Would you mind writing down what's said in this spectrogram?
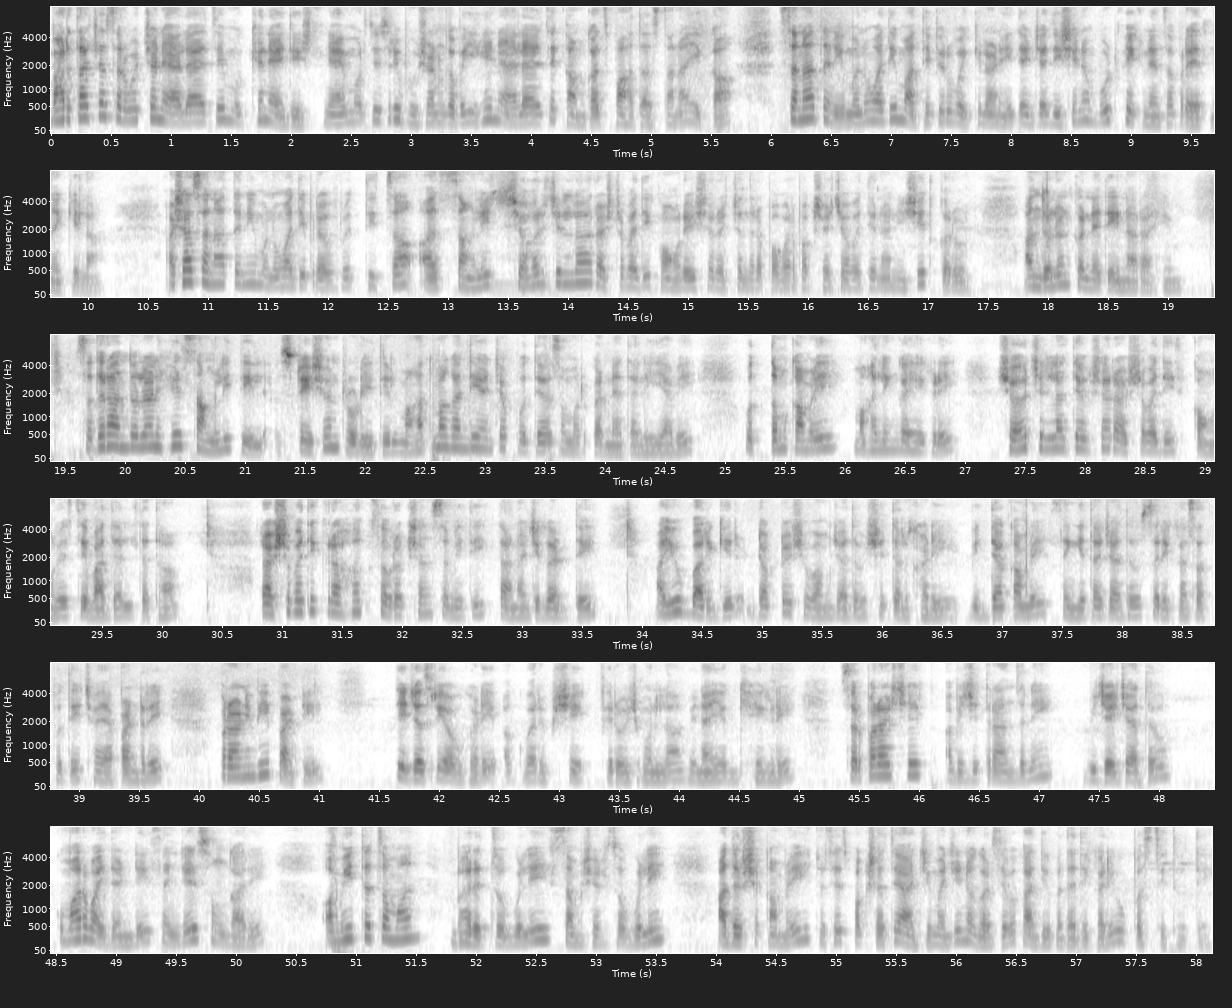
भारताच्या सर्वोच्च न्यायालयाचे मुख्य न्यायाधीश न्यायमूर्ती श्री भूषण गवई हे न्यायालयाचे कामकाज पाहत असताना एका सनातनी मनुवादी माथेफिरू वकिलाने त्यांच्या दिशेनं बूट फेकण्याचा प्रयत्न केला. अशा सनातनी मनोवादी प्रवृत्तीचा आज सांगली शहर जिल्हा राष्ट्रवादी काँग्रेस शरदचंद्र पवार पक्षाच्या वतीनं निषेध करून आंदोलन करण्यात येणार आहे. सदर आंदोलन हे सांगलीतील स्टेशन रोड येथील महात्मा गांधी यांच्या पुतळ्यासमोर करण्यात आले. यावेळी उत्तम कांबळे महालिंग हेगडे शहर जिल्हाध्यक्ष राष्ट्रवादी काँग्रेस सेवादल तथा राष्ट्रवादी ग्राहक संरक्षण समिती तानाजी गर्दे आयुब बारगीर डॉक्टर शिवम जाधव शीतल खाडे विद्या कांबळे संगीता जाधव सरेखा सातपुते छाया पांढरे प्रणवी पाटील तेजश्री अवघडे अकबर शेख फिरोज मुल्ला विनायक घेगडे सरफराज शेख अभिजित रांजणे विजय जाधव कुमार वायदंडे संजय सोंगारे अमित चव्हाण भारत चौगुले समशेर चौगुले आदर्श कांबळे तसेच पक्षाचे आजी माजी नगरसेवक आदी पदाधिकारी उपस्थित होते.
